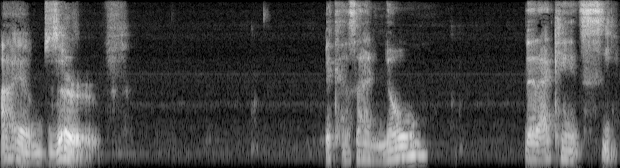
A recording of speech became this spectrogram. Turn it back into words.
I observe because I know that I can't see.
